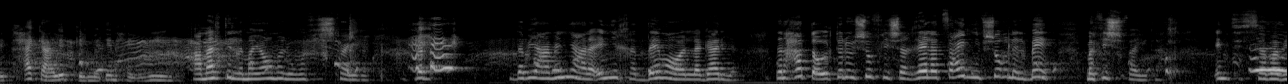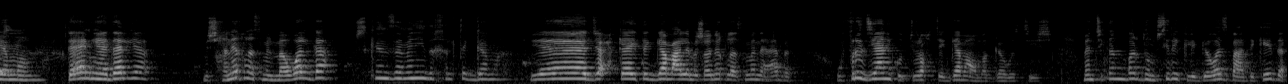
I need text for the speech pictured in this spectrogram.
اضحكي عليه بكلمتين حلوين. عملت اللي ما يعمل ومفيش فايدة. ده ده بيعاملني على إني خدامة ولا جارية. ده أنا حتى قلت له يشوف لي شغالة تساعدني في شغل البيت. مفيش فايدة. أنت السبب يا ماما. تاني يا داليا مش هنخلص من الموال ده؟ مش كان زماني دخلت الجامعة. يا دي حكاية الجامعة اللي مش هنخلص منها ابدا. وفرض يعني كنت رحتي الجامعة وما اتجوزتيش. ما انت كان برضو مسيرك للجواز بعد كده.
